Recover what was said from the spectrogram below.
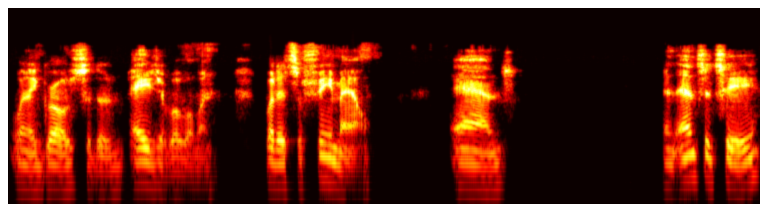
when it grows to the age of a woman, but it's a female. And an entity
